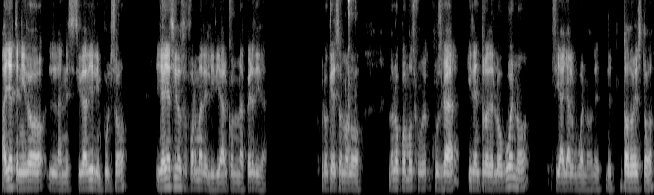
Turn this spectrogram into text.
haya tenido la necesidad y el impulso y haya sido su forma de lidiar con una pérdida. Creo que eso no lo, no lo podemos juzgar y dentro de lo bueno, si hay algo bueno de, todo esto,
